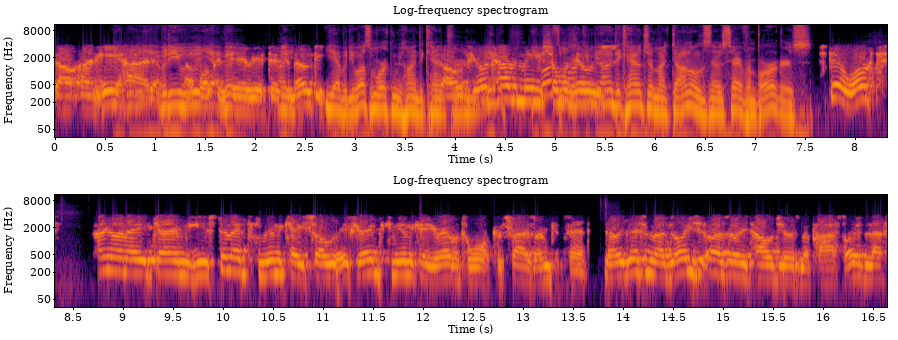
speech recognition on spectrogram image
So, and he had Yeah, but he, a yeah, but- serious disability. Yeah, but he wasn't working behind the counter. So if you're he, telling me he wasn't someone working behind the counter at McDonald's now serving burgers. Still worked. Hang on, eh, Jeremy. He was still able to communicate. So if you're able to communicate, you're able to work, as far as I'm concerned. Now, listen, lads, I, as I already told you in the past, I've left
